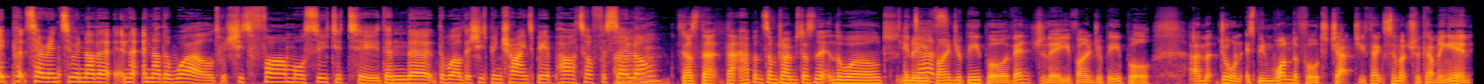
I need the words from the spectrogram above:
it puts her into another an- another world, which she's far more suited to than the the world that she's been trying to be a part of for so long. Does that that happen sometimes, doesn't it, in the world? You It know, you find your people. Eventually, you find your people. Um, Dawn, it's been wonderful to chat to you. Thanks so much for coming in,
